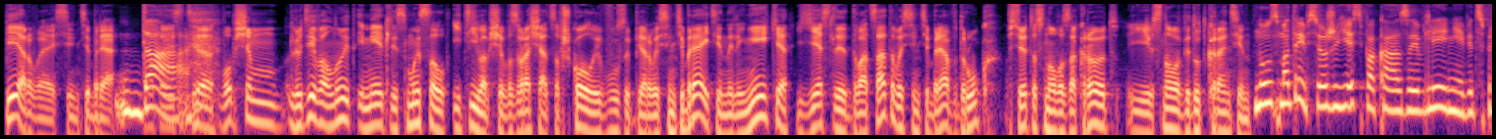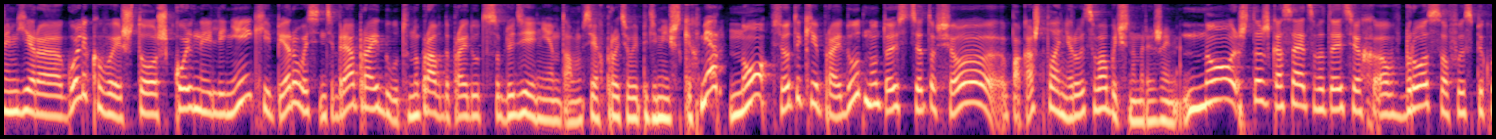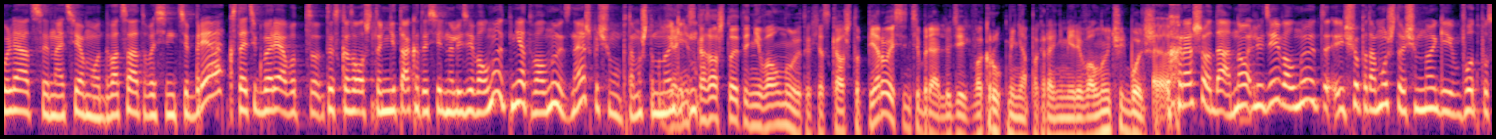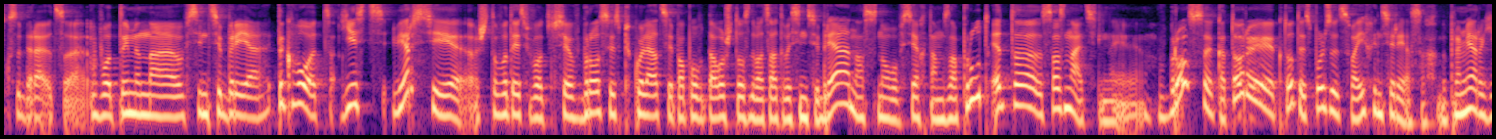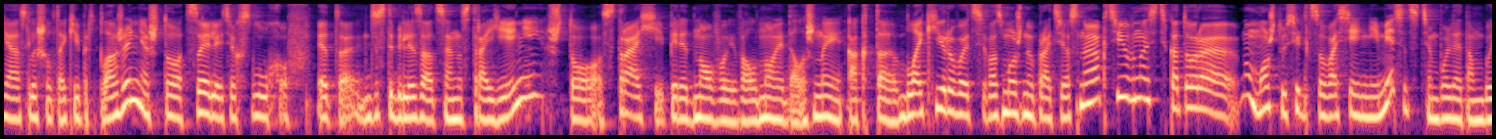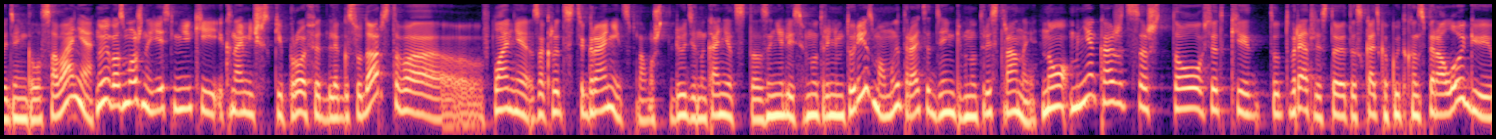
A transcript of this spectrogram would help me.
1 сентября. Да. Ну, то есть, э, в общем, людей волнует, имеет ли смысл идти вообще, возвращаться в школу и в вузы 1 сентября, идти на линейке, если 20 сентября вдруг все это снова закроют и снова ведут карантин. Ну, смотри, все же есть пока заявление вице-премьера Голиковой, что школьные линейки 1 сентября пройдут. Ну, правда, пройдут с соблюдением там всех противоэпидемических мер, но все-таки пройдут, ну, то есть это все пока что планируется в обычном режиме. Но что же касается вот этих э, вбросов и спекуляций спекуляции на тему 20 сентября. Кстати говоря, вот ты сказал, что не так это сильно людей волнует. Нет, волнует. Знаешь почему? Потому что многие... Я не сказал, что это не волнует их. Я сказал, что 1 сентября людей вокруг меня, по крайней мере, волнует чуть больше. Э, хорошо, да. Но людей волнует еще потому, что очень многие в отпуск собираются. Вот именно в сентябре. Так вот, есть версии, что вот эти вот все вбросы и спекуляции по поводу того, что с 20 сентября нас снова всех там запрут, это сознательные вбросы, которые кто-то использует в своих интересах. Например, я я слышал такие предположения, что цель этих слухов – это дестабилизация настроений, что страхи перед новой волной должны как-то блокировать возможную протестную активность, которая, ну, может усилиться в осенний месяц, тем более там будет день голосования. Ну и, возможно, есть некий экономический профит для государства э, в плане закрытости границ, потому что люди наконец-то занялись внутренним туризмом и тратят деньги внутри страны. Но мне кажется, что все-таки тут вряд ли стоит искать какую-то конспирологию и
